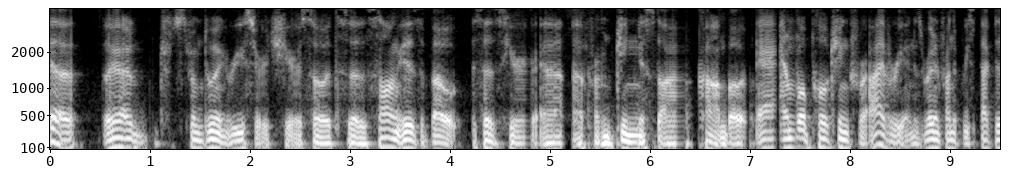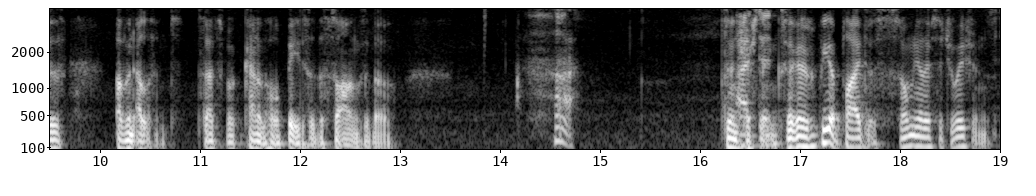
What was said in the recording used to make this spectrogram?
yeah, yeah, just from doing research here. So it's a song is about. It says here uh, uh, from Genius.com about animal poaching for ivory, and is written from the perspective of an elephant. So that's what kind of the whole base of the song's about. Huh. It's interesting because it could be applied to so many other situations.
